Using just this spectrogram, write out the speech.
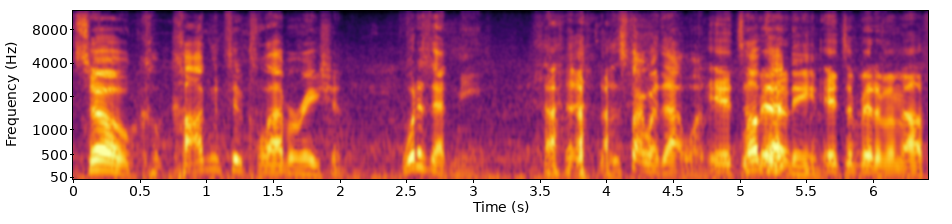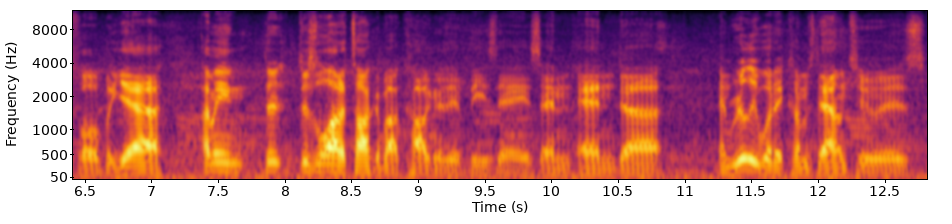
so co cognitive collaboration, what does that mean? Let's start with that one. It's Love that of, name. It's a bit of a mouthful, but yeah. I mean, there, there's a lot of talk about cognitive these days, and and uh, and really what it comes down to is,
